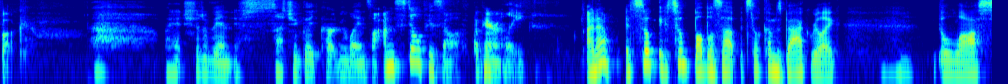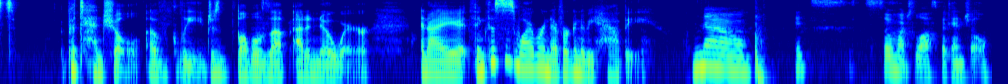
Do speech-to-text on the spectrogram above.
Fuck. and it should have been. It's such a good Kurt and Blaine song. I'm still pissed off. Apparently, I know it still it still bubbles up. It still comes back. We're like mm-hmm. the lost potential of Glee just bubbles up out of nowhere, and I think this is why we're never going to be happy. No, it's, it's so much lost potential.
